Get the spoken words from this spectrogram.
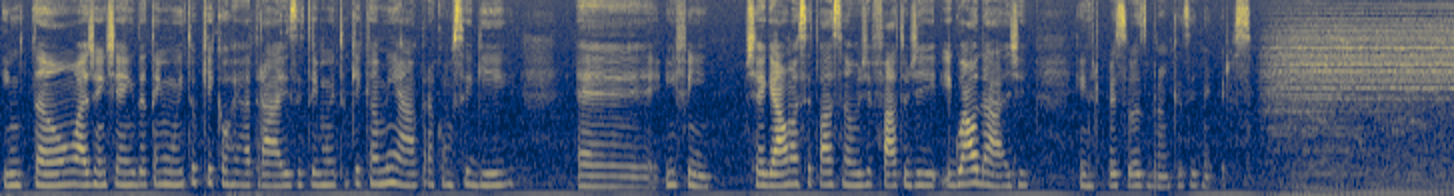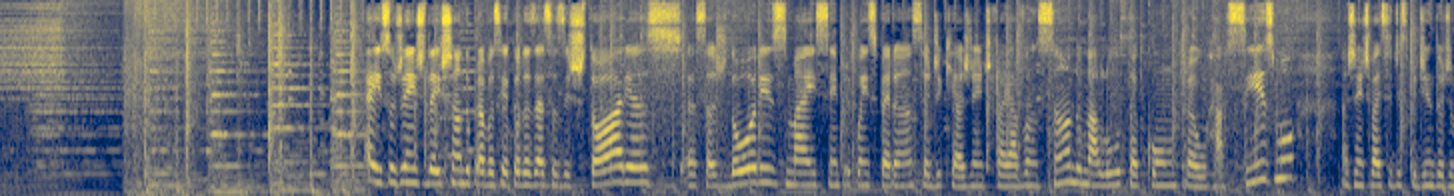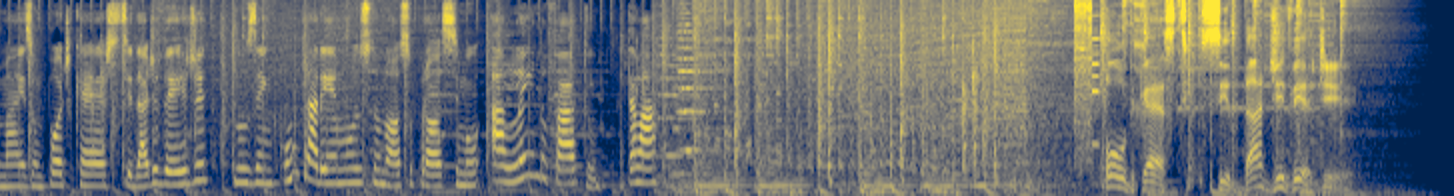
Então, a gente ainda tem muito o que correr atrás e tem muito o que caminhar para conseguir, é, enfim, chegar a uma situação de fato de igualdade entre pessoas brancas e negras. É isso, gente, deixando para você todas essas histórias, essas dores, mas sempre com a esperança de que a gente vai avançando na luta contra o racismo. A gente vai se despedindo de mais um podcast Cidade Verde. Nos encontraremos no nosso próximo Além do Fato. Até lá! Podcast Cidade Verde.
